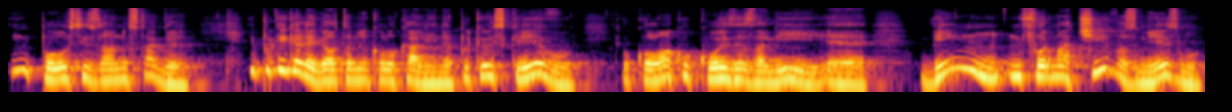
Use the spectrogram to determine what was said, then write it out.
em posts lá no Instagram. E por que é legal também colocar ali? Né? Porque eu escrevo, eu coloco coisas ali é, bem informativas mesmo,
